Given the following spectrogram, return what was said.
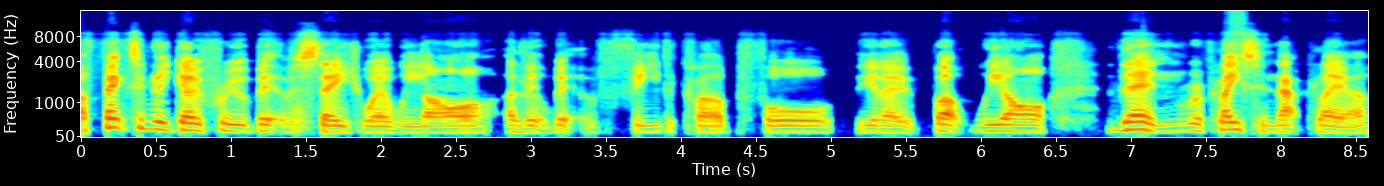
effectively go through a bit of a stage where we are a little bit of feeder club for you know but we are then replacing that player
